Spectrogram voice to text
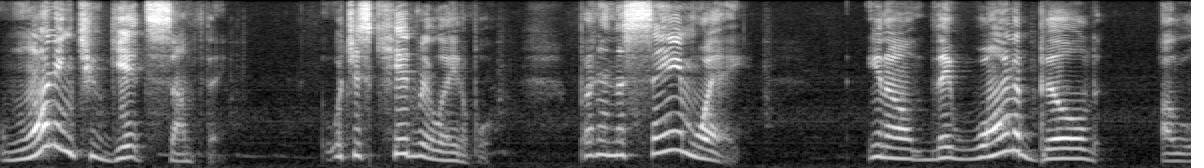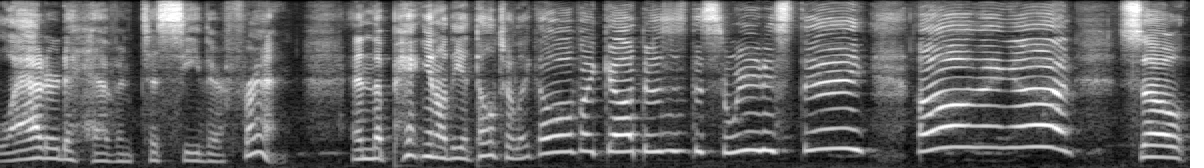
wanting to get something, which is kid relatable. But in the same way, you know, they want to build a ladder to heaven to see their friend. And the pa- you know the adults are like, "Oh my god, this is the sweetest thing! Oh my god!" So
